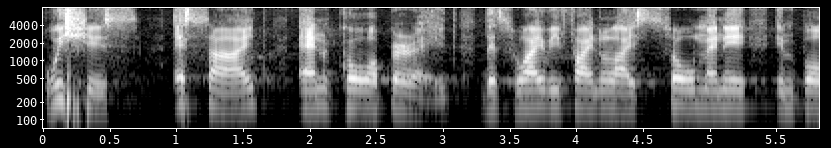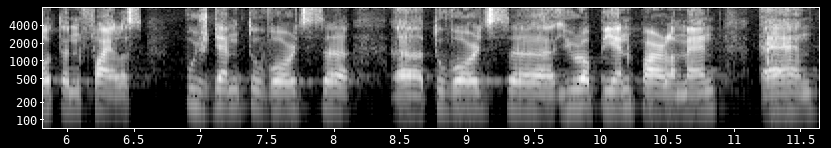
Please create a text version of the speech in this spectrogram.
wishes aside and cooperate. That's why we finalized so many important files, push them towards, uh, uh, towards uh, European Parliament, and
